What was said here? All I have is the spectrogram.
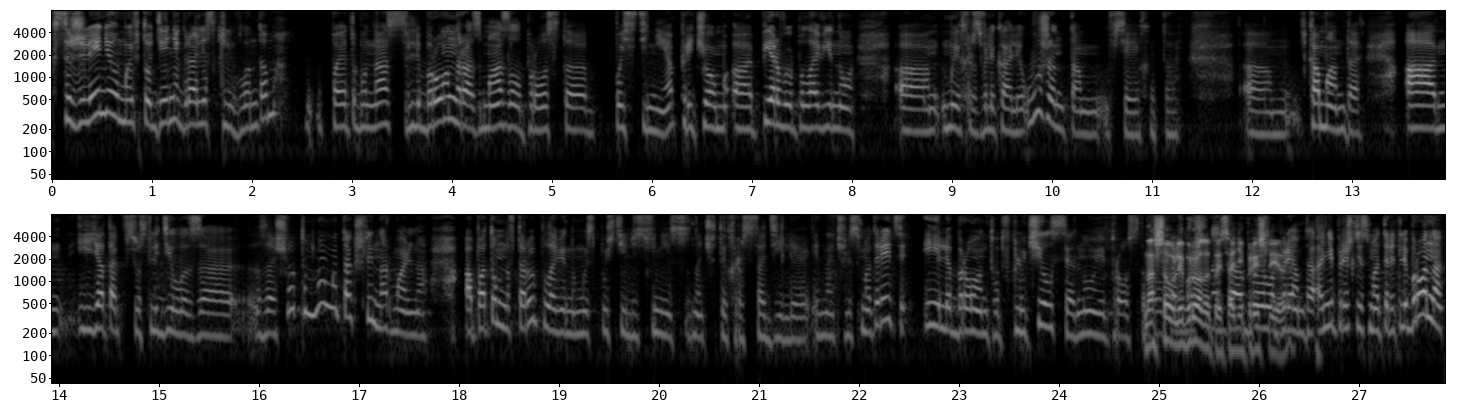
К сожалению, мы в тот день играли с Кливлендом, поэтому нас Леброн размазал просто по стене. Причем э, первую половину э, мы их развлекали ужин, там вся их это эм, команда. А, и я так все следила за, за счетом, ну и мы так шли нормально. А потом на вторую половину мы спустились вниз, значит, их рассадили и начали смотреть. И Леброн тут включился, ну и просто... На был, шоу Леброна, конечно, то есть да, они было пришли, да? Прям, да, они пришли смотреть Леброна.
